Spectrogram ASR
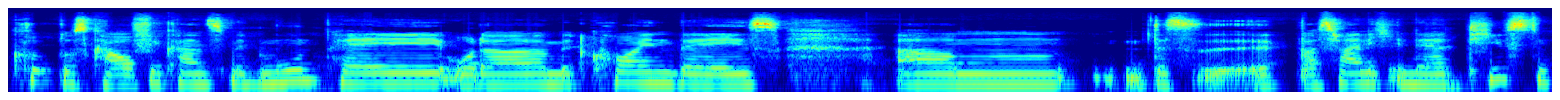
Kryptos kaufen kannst mit MoonPay oder mit Coinbase. Ähm, das äh, wahrscheinlich in der tiefsten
